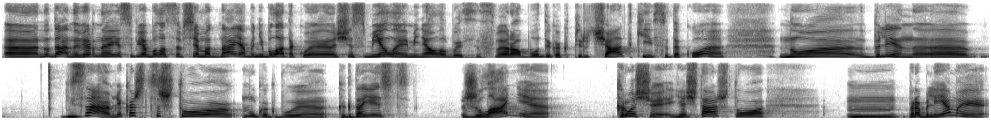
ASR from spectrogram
Uh, ну да, наверное, если бы я была совсем одна, я бы не была такой вообще смелая, меняла бы свои работы как перчатки и все такое. Но, блин, uh, не знаю, мне кажется, что, ну, как бы, когда есть желание... Короче, я считаю, что м, проблемы...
